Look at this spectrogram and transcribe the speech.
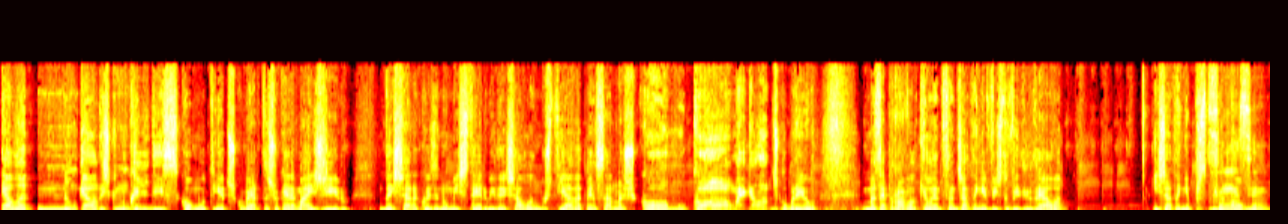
Ela, nunca, ela diz que nunca lhe disse como o tinha descoberto, achou que era mais giro deixar a coisa no mistério e deixá-lo angustiado a pensar, mas como? Como é que ela descobriu? Mas é provável que ele, entretanto, já tenha visto o vídeo dela e já tenha percebido Sim, como, sim.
